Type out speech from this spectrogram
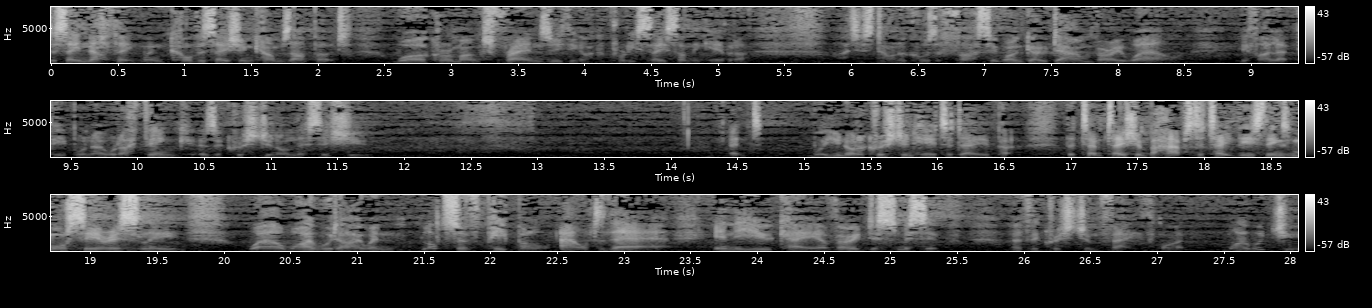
To say nothing when conversation comes up at work or amongst friends, you think, I could probably say something here, but I, I just don't want to cause a fuss. It won't go down very well if I let people know what I think as a Christian on this issue. And well, you're not a Christian here today. The temptation perhaps to take these things more seriously, well, why would I when lots of people out there in the UK are very dismissive of the Christian faith? Why, why would you?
